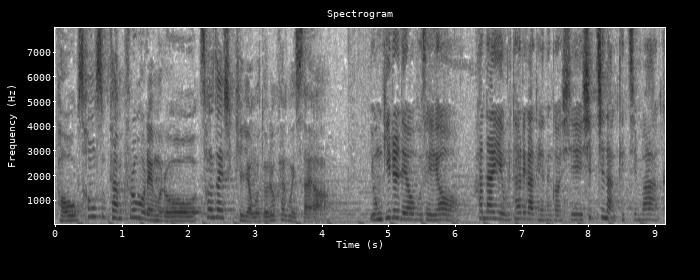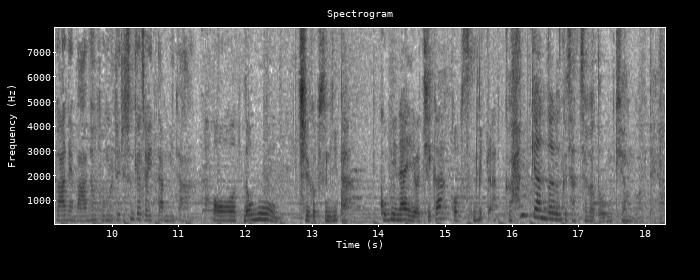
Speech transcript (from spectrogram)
더욱 성숙한 프로그램으로 성장시키려고 노력하고 있어요. 용기를 내어보세요. 하나의 울타리가 되는 것이 쉽지는 않겠지만 그 안에 많은 보물들이 숨겨져 있답니다. 어, 너무 즐겁습니다. 고민할 여지가 없습니다. 그 함께 한다는 그 자체가 너무 귀한 것 같아요.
